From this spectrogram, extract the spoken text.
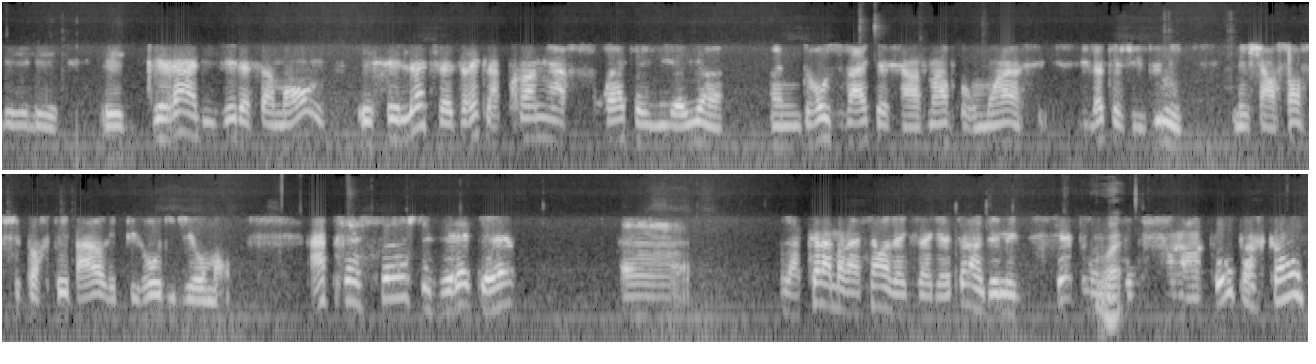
les, les, les grands DJ de ce monde. Et c'est là que je dirais que la première fois qu'il y a eu une grosse vague de changement pour moi, c'est là que j'ai vu mes, mes chansons supportées par les plus gros DJ au monde. Après ça, je te dirais que euh, la collaboration avec Zagata en 2017 au niveau franco, par contre,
